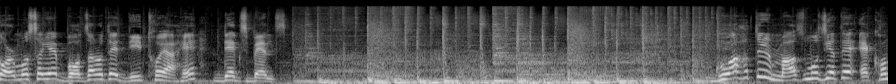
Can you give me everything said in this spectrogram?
কৰ্মচাৰীয়ে বজাৰতে দি থৈ আহে ডেস্ক বেঞ্চ। গুৱাহাটীৰ মাজমজিয়াতে এখন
